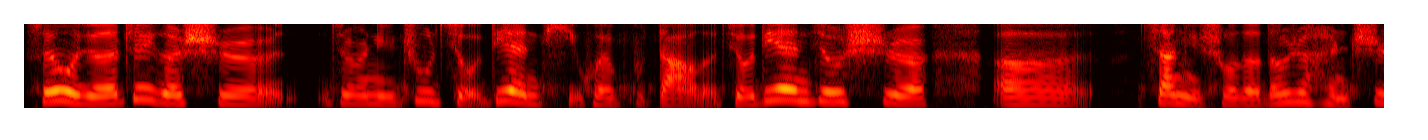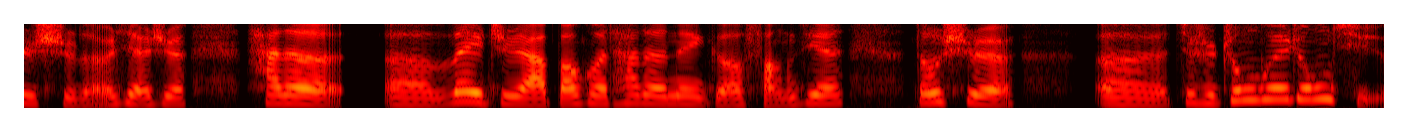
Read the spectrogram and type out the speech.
所以我觉得这个是就是你住酒店体会不到的，酒店就是呃。像你说的，都是很制式的，而且是它的呃位置啊，包括它的那个房间，都是呃就是中规中矩。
